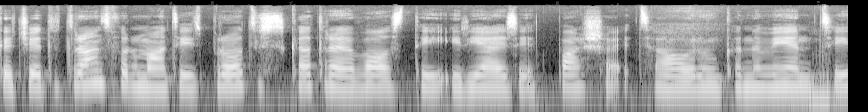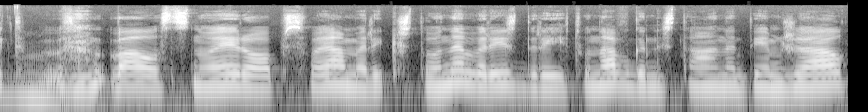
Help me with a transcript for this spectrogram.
ka šie transformācijas procesi katrai valstī ir jāiziet pašai cauri un ka neviena cita mm. valsts no Eiropas vai Amerikas to nevar izdarīt. Un Afganistāna, diemžēl,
